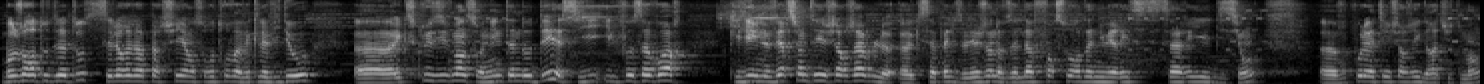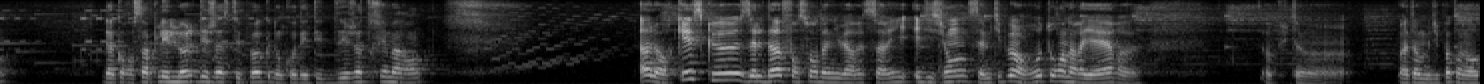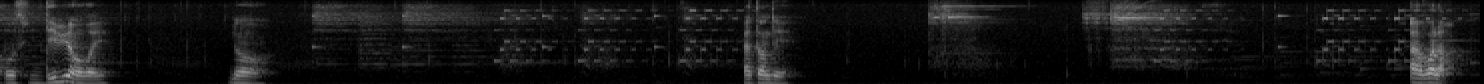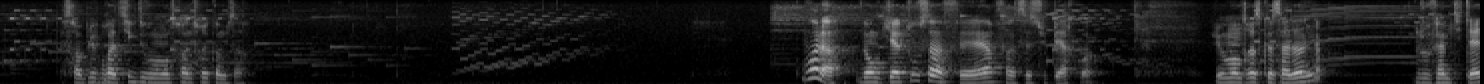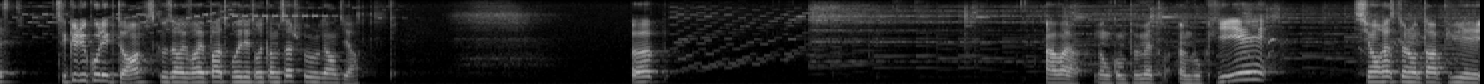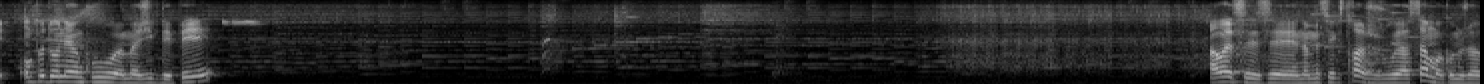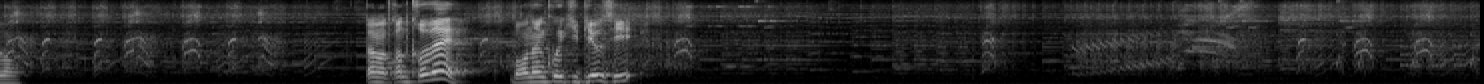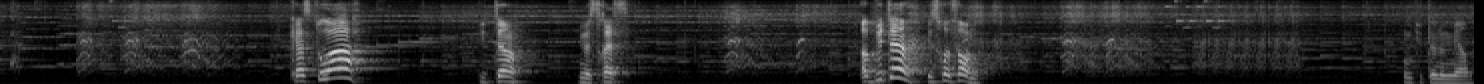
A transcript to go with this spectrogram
Bonjour à toutes et à tous, c'est le Rêveur Perché et on se retrouve avec la vidéo euh, exclusivement sur Nintendo DSi. Il faut savoir qu'il y a une version téléchargeable euh, qui s'appelle The Legend of Zelda Force World Anniversary Edition. Euh, vous pouvez la télécharger gratuitement. D'accord, on s'appelait LOL déjà à cette époque, donc on était déjà très marrant. Alors, qu'est-ce que Zelda Force World Anniversary Edition? C'est un petit peu un retour en arrière. Oh putain. Attends, me dis pas qu'on a recommencé du début en vrai. Non. Attendez. Ah voilà. Ce sera plus pratique de vous montrer un truc comme ça. Voilà, donc il y a tout ça à faire, enfin c'est super quoi. Je vais vous montrer ce que ça donne. Je vous fais un petit test. C'est que du collector, hein, parce que vous n'arriverez pas à trouver des trucs comme ça, je peux vous le garantir. Hop. Ah voilà, donc on peut mettre un bouclier. Si on reste longtemps appuyé, on peut donner un coup euh, magique d'épée. Ah ouais, c'est... Non mais c'est extra, je jouais à ça moi comme jeu avant. T'es en train de crever Bon, on a un coéquipier aussi. Casse-toi Putain, il me stresse. Oh putain, il se reforme. Oh putain de merde.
